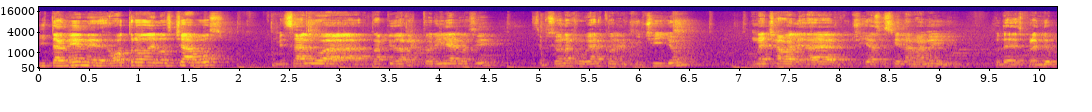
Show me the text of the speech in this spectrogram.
Y también eh, otro de los chavos, me salgo a rápido a rectoría, algo así, se pusieron a jugar con el cuchillo. Una chava le da el cuchillazo así en la mano y pues, le desprendió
